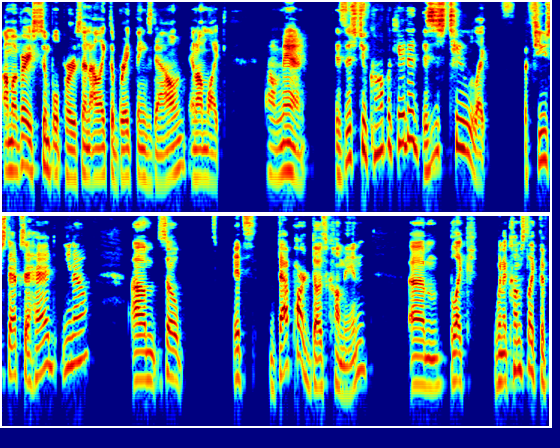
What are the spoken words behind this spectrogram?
I'm a very simple person. I like to break things down, and I'm like, oh man, is this too complicated? Is this too like a few steps ahead? You know, um, so it's that part does come in, um, like when it comes to like the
